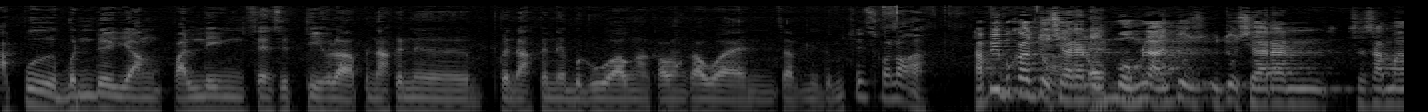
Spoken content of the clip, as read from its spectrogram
apa benda yang paling sensitif lah pernah kena pernah kena bergurau dengan kawan-kawan macam tu macam seronok lah Tapi bukan untuk siaran umum lah, untuk untuk siaran sesama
